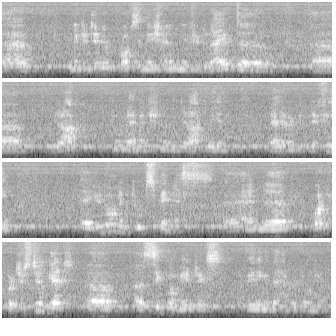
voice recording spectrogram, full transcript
uh, in a continuum approximation, if you derive the uh, Dirac two-dimensional Dirac variant relevant to graphene, uh, you don't include spin. Uh, and what, but you still get a sigma matrix appearing in the Hamiltonian.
